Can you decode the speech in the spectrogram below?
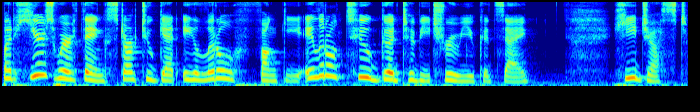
But here's where things start to get a little funky, a little too good to be true, you could say. He just,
